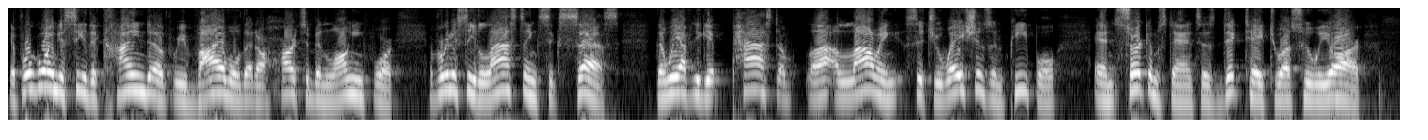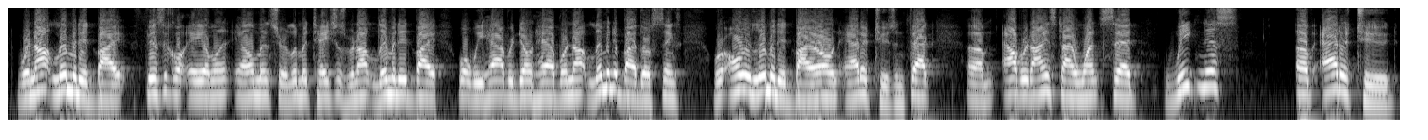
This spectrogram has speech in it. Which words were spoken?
If we're going to see the kind of revival that our hearts have been longing for, if we're going to see lasting success, then we have to get past allowing situations and people and circumstances dictate to us who we are. We're not limited by physical ailments or limitations. We're not limited by what we have or don't have. We're not limited by those things. We're only limited by our own attitudes. In fact, um, Albert Einstein once said, weakness of attitude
